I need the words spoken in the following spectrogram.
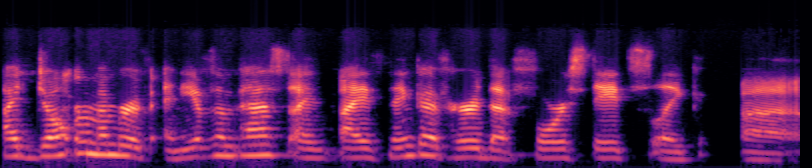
I don't remember if any of them passed. I, I think I've heard that four states like uh,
